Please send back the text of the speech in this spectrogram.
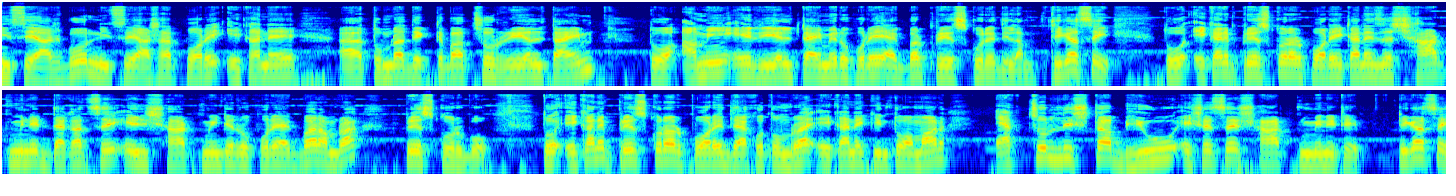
নিচে আসব। নিচে আসার পরে এখানে তোমরা দেখতে পাচ্ছ রিয়েল টাইম তো আমি এই রিয়েল টাইমের ওপরে একবার প্রেস করে দিলাম, ঠিক আছে? তো এখানে প্রেস করার পরে এখানে যে ষাট মিনিট দেখাচ্ছে, এই ষাট মিনিটের ওপরে একবার আমরা প্রেস করব। তো এখানে প্রেস করার পরে দেখো তোমরা, এখানে কিন্তু আমার একচল্লিশটা ভিউ এসেছে ষাট মিনিটে ঠিক আছে?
